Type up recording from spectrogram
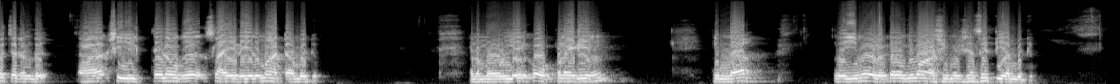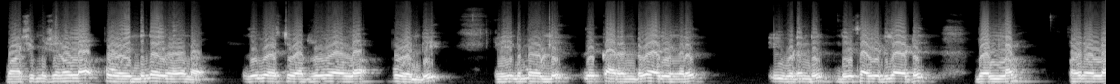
വെച്ചിട്ടുണ്ട്. ആ ഷീറ്റ് നമുക്ക് സ്ലൈഡ് ചെയ്ത് മാറ്റാൻ പറ്റും. മുകളിൽ ഓപ്പൺ ഏരിയ പിന്നെ ഈ മുകളിലൊക്കെ നമുക്ക് വാഷിംഗ് മെഷീൻ സെറ്റ് ചെയ്യാൻ പറ്റും. വാഷിംഗ് മെഷീനുള്ള പോയിന്റും കാര്യങ്ങളും ഉണ്ടാവും. ഇത് വേസ്റ്റ് വാട്ടർ പോകാനുള്ള പോയിന്റ് ഇനി ഇതിന്റെ മുകളിൽ ഇത് കറണ്ട് കാര്യങ്ങൾ ഇവിടെ ഉണ്ട്. ഇത് സൈഡിലായിട്ട് വെള്ളം അതിനുള്ള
